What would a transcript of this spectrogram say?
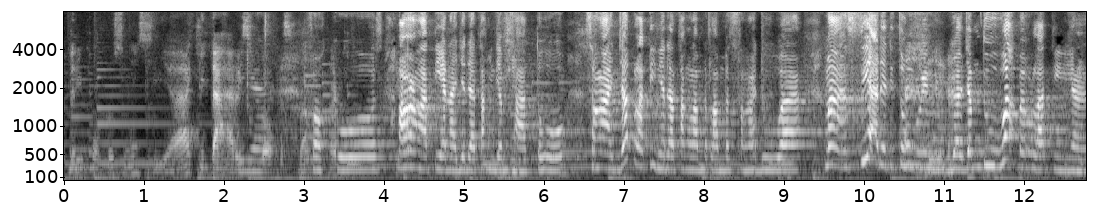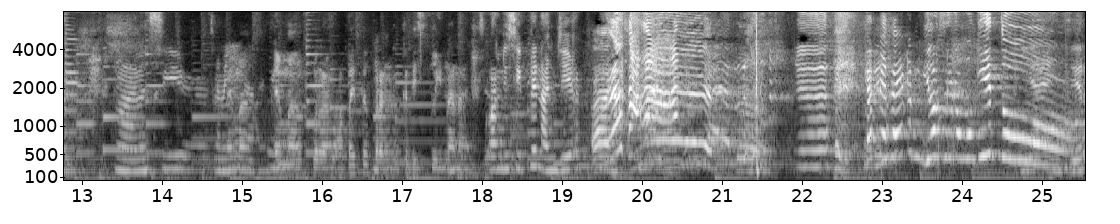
Dari fokusnya sih ya kita harus Iya. fokus banget. fokus orang latihan aja datang jam 1 sengaja pelatihnya datang lambat-lambat setengah dua masih ada ditungguin juga jam 2 baru latihan mana sih Namanya Emang ya. emang kurang apa itu kurang kedisiplinan aja. kurang disiplin anjir Anjir. Ya, kan biasanya kan Gilang sering ngomong gitu Iya anjir.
